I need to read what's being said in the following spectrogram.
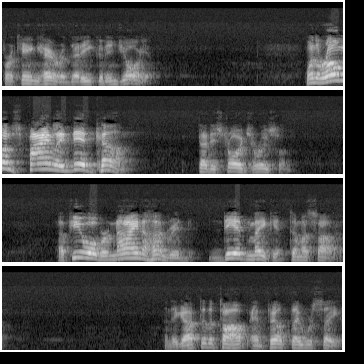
for King Herod that he could enjoy it. When the Romans finally did come to destroy Jerusalem, a few over 900 did make it to Masada. And they got to the top and felt they were safe.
